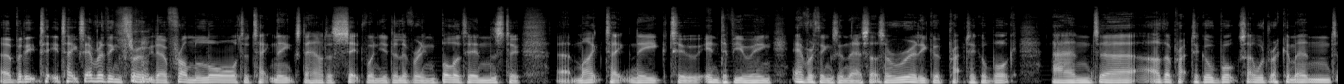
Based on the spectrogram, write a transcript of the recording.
uh, but it, t- it takes everything through, you know, from law to techniques to how to sit when you're delivering bulletins to uh, mic technique to interviewing. Everything's in there, so that's a really good practical book. And uh, other practical books I would recommend.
